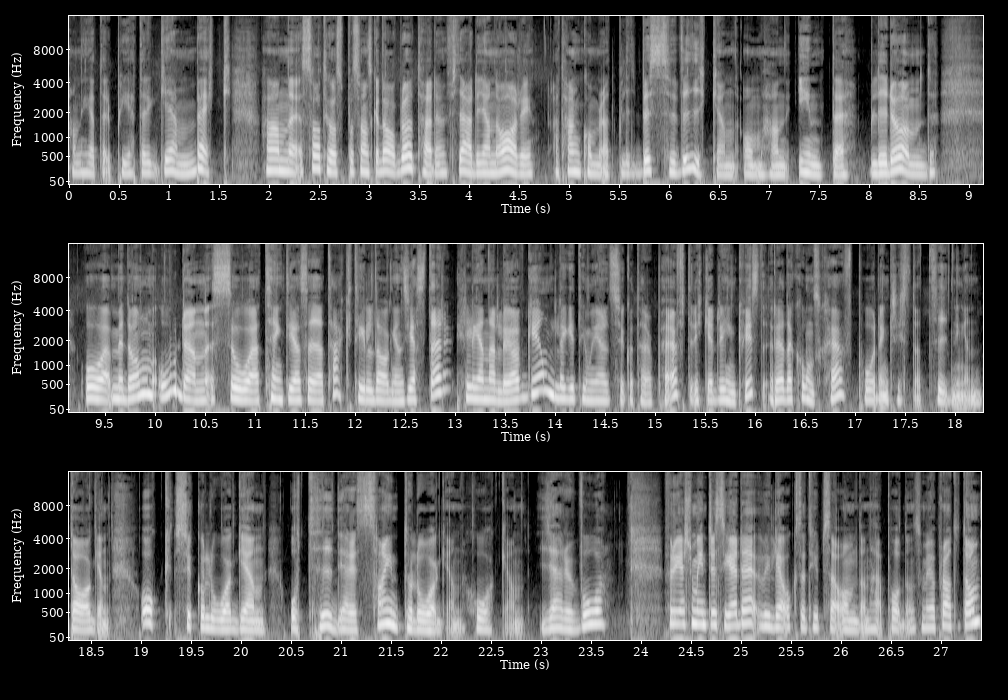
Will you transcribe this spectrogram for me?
han heter Peter Gembäck. Han sa till oss på Svenska Dagbladet här den 4 januari att han kommer att bli besviken om han inte blir dömd. Och med de orden så tänkte jag säga tack till dagens gäster. Helena Lövgren, legitimerad psykoterapeut, Rickard Ringqvist, redaktionschef på den kristna tidningen Dagen och psykologen och tidigare scientologen Håkan Järvå. För er som är intresserade vill jag också tipsa om den här podden som vi har pratat om,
